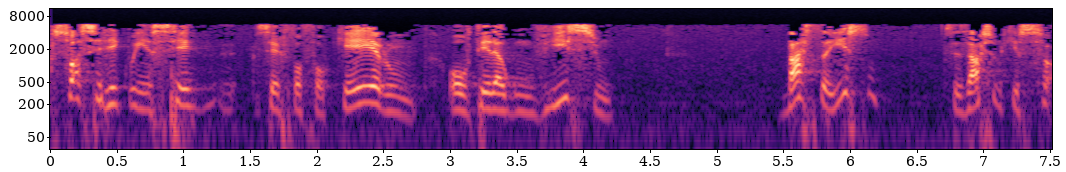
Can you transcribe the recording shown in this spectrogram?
Só se reconhecer, ser fofoqueiro ou ter algum vício? Basta isso? Vocês acham que só,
